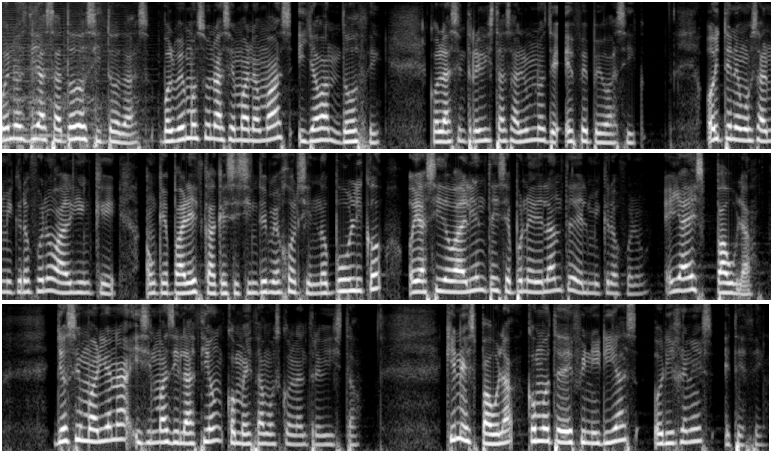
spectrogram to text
Buenos días a todos y todas. Volvemos una semana más y ya van 12 con las entrevistas a alumnos de FP Basic. Hoy tenemos al micrófono a alguien que, aunque parezca que se siente mejor siendo público, hoy ha sido valiente y se pone delante del micrófono. Ella es Paula. Yo soy Mariana y sin más dilación comenzamos con la entrevista. ¿Quién es Paula? ¿Cómo te definirías? Orígenes, etc.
